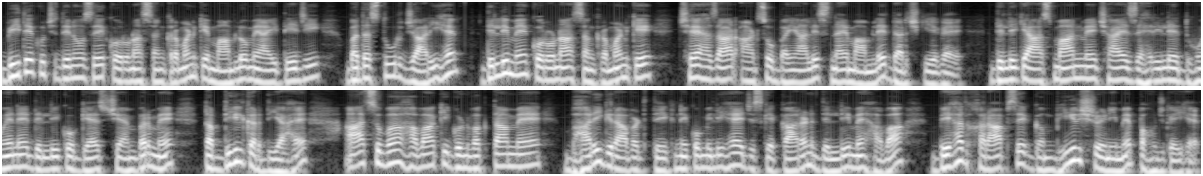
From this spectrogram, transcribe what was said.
बीते कुछ दिनों से कोरोना संक्रमण के मामलों में आई तेज़ी, बदस्तूर जारी है। दिल्ली में कोरोना संक्रमण के छह नए मामले दर्ज किए गए। दिल्ली के आसमान में छाए जहरीले धुएँ ने दिल्ली को गैस चैम्बर में तब्दील कर दिया है। आज सुबह हवा की गुणवत्ता में भारी गिरावट देखने को मिली है, जिसके कारण दिल्ली में हवा बेहद खराब से गंभीर श्रेणी में पहुँच गई है।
